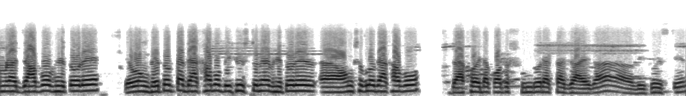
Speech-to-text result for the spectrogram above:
আমরা যাব ভেতরে এবং ভেতরটা দেখাবো বিকুস্টনের ভেতরের অংশগুলো দেখাবো। দেখো এটা কত সুন্দর একটা জায়গা বিকুস্টিন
